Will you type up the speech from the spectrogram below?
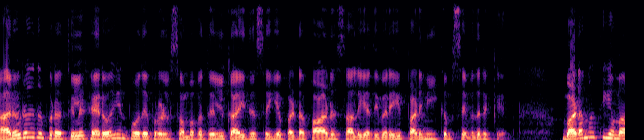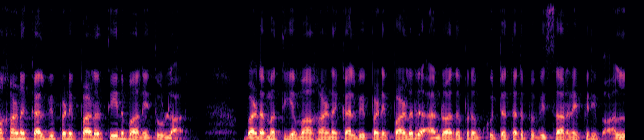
அனுராதபுரத்தில் ஹெரோயின் போதைப்பொருள் சம்பவத்தில் கைது செய்யப்பட்ட பாடசாலை அதிபரை பணிநீக்கம் செய்வதற்கு வடமத்திய மாகாண கல்வி பணிப்பாளர் தீர்மானித்துள்ளார். வடமத்திய மாகாண கல்வி பணிப்பாளர் அனுராதபுரம் குற்றத்தடுப்பு விசாரணை பிரிவால்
